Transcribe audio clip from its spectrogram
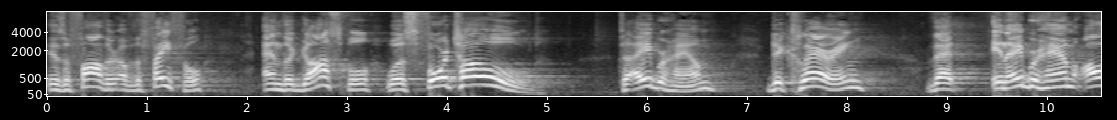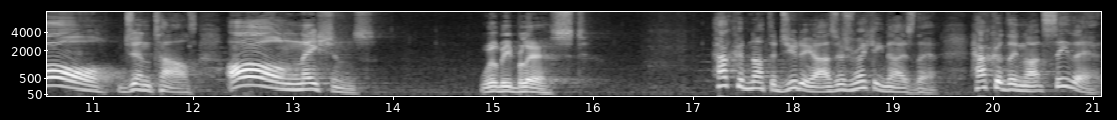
is a father of the faithful, and the gospel was foretold to Abraham, declaring that in Abraham all Gentiles, all nations will be blessed. How could not the Judaizers recognize that? How could they not see that?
